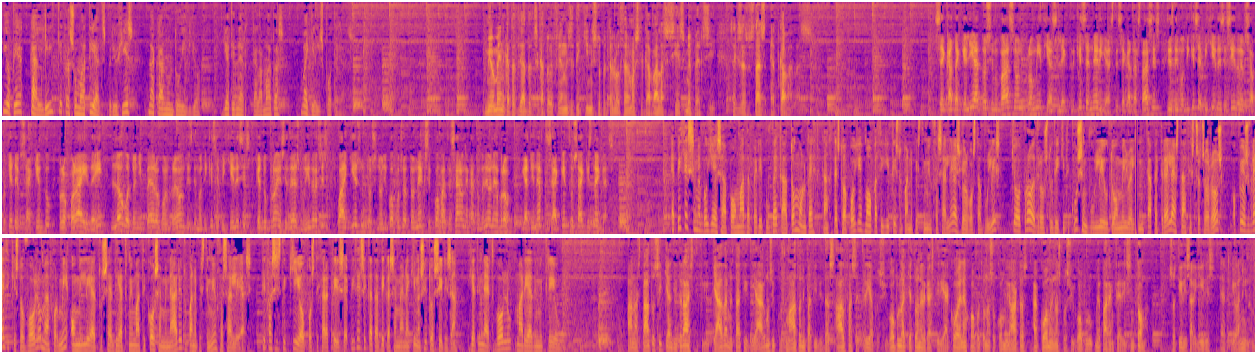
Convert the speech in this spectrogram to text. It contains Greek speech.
η οποία καλεί και τα σωματεία της περιοχής να κάνουν το ίδιο. Για την ΕΡΤ Καλαμάτας, Βαγγέλης Ποτέας. Μειωμένη κατά 30% εμφανίζεται η κίνηση στο πετρέλαιο θέρμα στην Καβάλα σε σχέση με πέρσι. Σαν ΕΡΤ Καβάλας. Σε καταγγελία των συμβάσεων προμήθειας ηλεκτρικής ενέργειας στις εγκαταστάσεις της Δημοτικής Επιχείρησης Ίδρυυση Αποχέτευσης Ακίνθου προχωράει η ΔΕΗ λόγω των υπέροχων χρεών της Δημοτικής Επιχείρησης και του πρώην Συνδέσμου Ίδρυυση που αγγίζουν το συνολικό ποσό των 6,4 εκατομμυρίων ευρώ για την ΕΦΤ Ακίνθου Σάκης Νέγκας. Επίθεση με μπογιές από ομάδα περίπου 10 ατόμων δέχτηκαν χτες το απόγευμα ο καθηγητής του Πανεπιστημίου Θεσσαλίας Γιώργος Σταμπουλής και ο πρόεδρος του Διοικητικού Συμβουλίου του Ομίλου Ελληνικά Πετρέλαια Στάθης Τσοτσορός, ο οποίος βρέθηκε στο Βόλο με αφορμή ομιλία του σε διατμηματικό σεμινάριο του Πανεπιστημίου Θεσσαλίας. Τη φασιστική, όπως τη χαρακτήρισε επίθεση, καταδίκασε με ανακοίνωσή του ο ΣΥΡΙΖΑ. Για την ΕΡΤ Βόλου, Μαρία Δημητρίου αναστάτωση και αντιδράσει στη Φιλιππιάδα μετά τη διάγνωση κρουσμάτων υπατήτηδας Α σε τρία προσφυγόπουλα και τον εργαστηριακό έλεγχο από το νοσοκομείο Άρτας ακόμη ενός προσφυγόπουλου με παρεμφερή συμπτώματα. Σωτήρης Αργύρης, Ερτιοανίνων.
